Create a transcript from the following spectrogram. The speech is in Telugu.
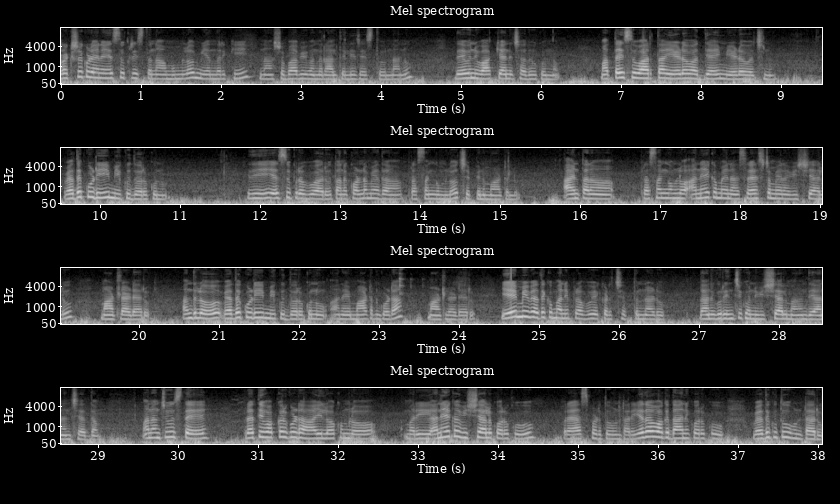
రక్షకుడైన యేసుక్రీస్తు నామంలో మీ అందరికీ నా శుభాభివందనాలు తెలియజేస్తున్నాను. దేవుని వాక్యాన్ని చదువుకుందాం. మత్తైసు వార్త ఏడవ అధ్యాయం ఏడవ వచనం. వెదకుడి మీకు దొరకును. ఇది యేసు ప్రభు వారు తన కొండ మీద ప్రసంగంలో చెప్పిన మాటలు. ఆయన తన ప్రసంగంలో అనేకమైన శ్రేష్టమైన విషయాలు మాట్లాడారు. అందులో వెదకుడి మీకు దొరకును అనే మాటను కూడా మాట్లాడారు. ఏమి వెతకమని ప్రభు ఇక్కడ చెప్తున్నాడు? దాని గురించి కొన్ని విషయాలు మనం ధ్యానం చేద్దాం. మనం చూస్తే ప్రతి ఒక్కరు కూడా ఈ లోకంలో మరి అనేక విషయాల కొరకు ప్రయాసపడుతూ ఉంటారు. ఏదో ఒక దాని కొరకు వెతుకుతూ ఉంటారు.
